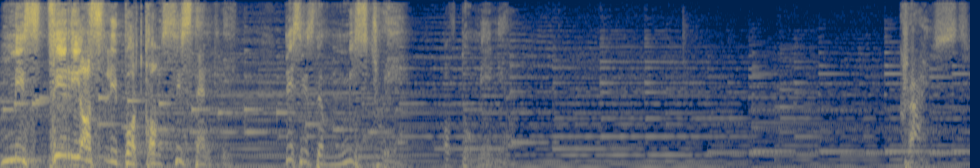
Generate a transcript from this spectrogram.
mysteriously but consistently. This is the mystery Christ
